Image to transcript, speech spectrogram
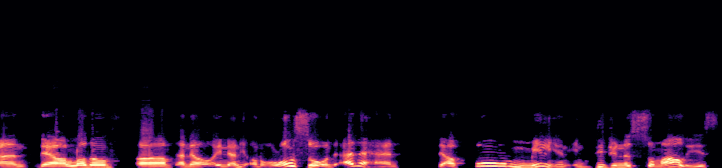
and there are a lot of um, and, and also on the other hand, there are four million indigenous Somalis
